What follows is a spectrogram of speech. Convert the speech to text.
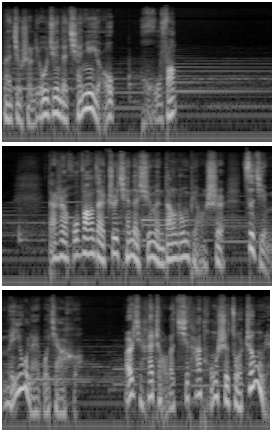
那就是刘军的前女友胡芳。但是胡芳在之前的询问当中表示自己没有来过嘉禾。而且还找了其他同事做证人，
